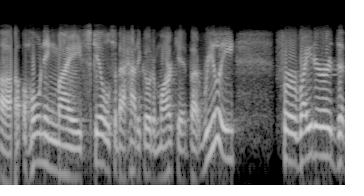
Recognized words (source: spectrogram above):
uh, honing my skills about how to go to market. But really, for a writer, the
